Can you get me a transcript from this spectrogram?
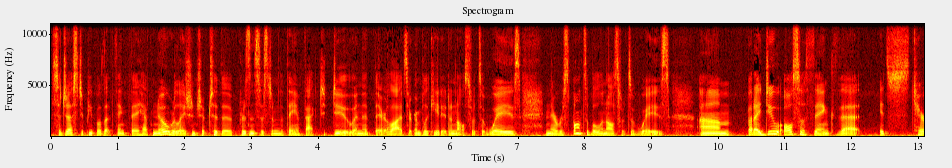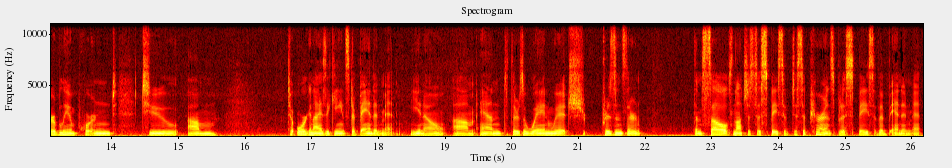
suggest to people that think they have no relationship to the prison system that they in fact do, and that their lives are implicated in all sorts of ways, and they're responsible in all sorts of ways. Um, but I do also think that it's terribly important to um, to organize against abandonment. You know, um, and there's a way in which prisons are themselves not just a space of disappearance, but a space of abandonment.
